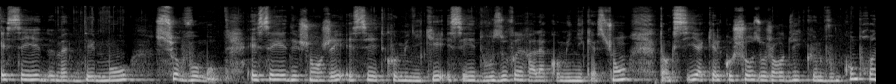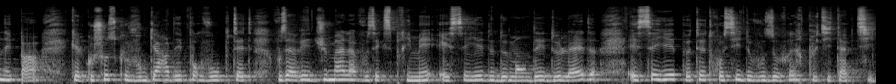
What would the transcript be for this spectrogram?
Essayez de mettre des mots sur vos mots. Essayez d'échanger, essayez de communiquer, essayez de vous ouvrir à la communication. Donc s'il y a quelque chose aujourd'hui que vous ne comprenez pas, quelque chose que vous gardez pour vous, peut-être vous avez du mal à vous exprimer, essayez de demander de l'aide. Essayez peut-être aussi de vous ouvrir petit à petit.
